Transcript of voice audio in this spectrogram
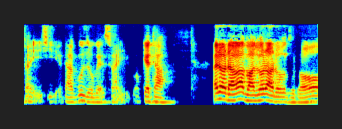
စွန့်ရည်ရှိတယ်ဒါကုစုကစွန့်ရည်ပေါ့ကဲထားအဲ့တော့ဒါကဘာပြောတာတော့ဆိုတော့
